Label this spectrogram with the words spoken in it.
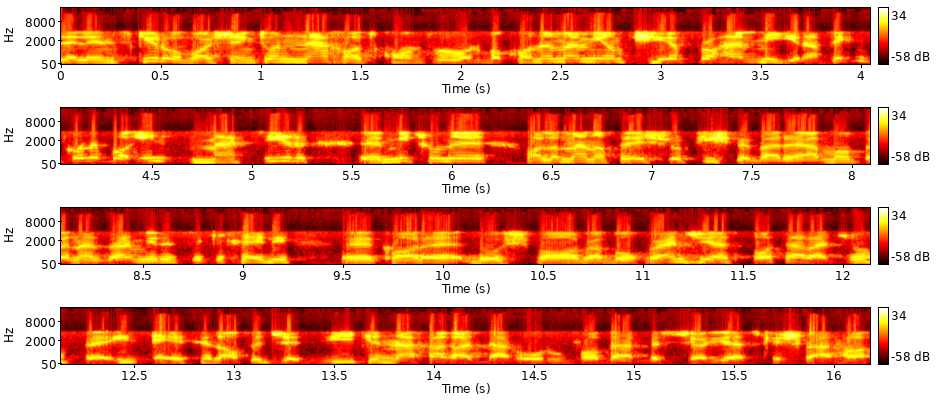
زلنسکی رو واشنگتن نخواد کنترل بکنه من میام کیف رو هم می‌گیرم. فکر می‌کنه با این مسیر می‌تونه حالا منافعش رو پیش ببره. اما به نظر می‌رسه که خیلی کار دشوار و بغرنجی است. با توجه به این ائتلاف جدی که نه فقط در اروپا در بسیاری از کشورها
